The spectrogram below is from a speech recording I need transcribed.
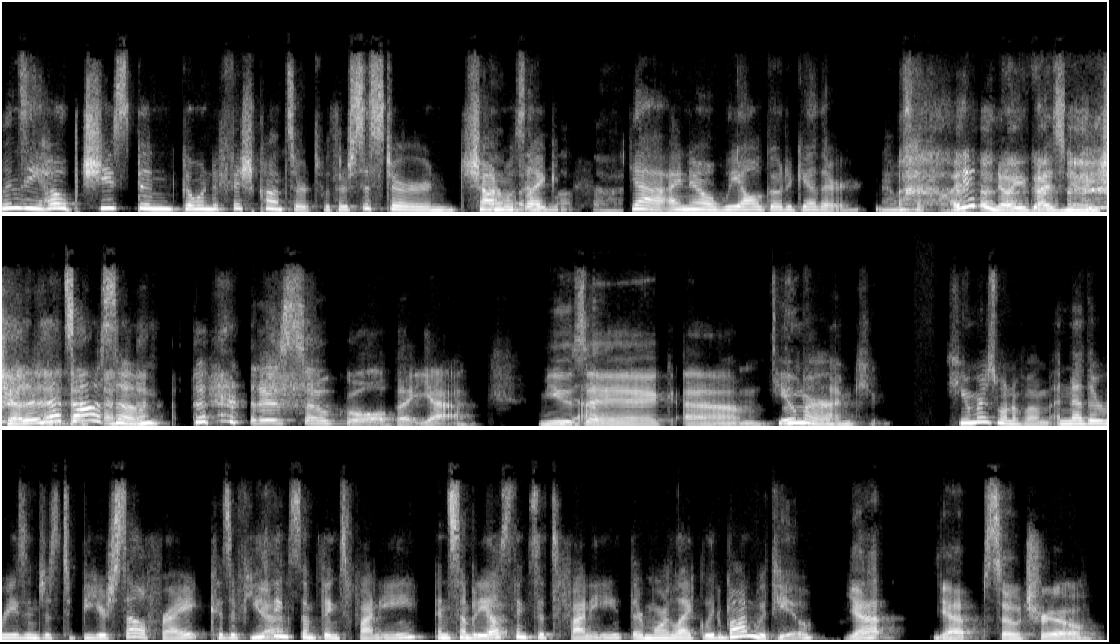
Lindsay Hope. She's been going to Phish concerts with her sister." And Sean Oh, was I like, "Yeah, I know. We all go together." And I was like, "I didn't know you guys knew each other. That's awesome." that is so cool. But yeah, music, um, Humor. yeah, I'm cu- Humor is one of them. Another reason just to be yourself, right? Because if you Yeah. think something's funny and somebody else thinks it's funny, they're more likely to bond with you. Yep. Yep. So true.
